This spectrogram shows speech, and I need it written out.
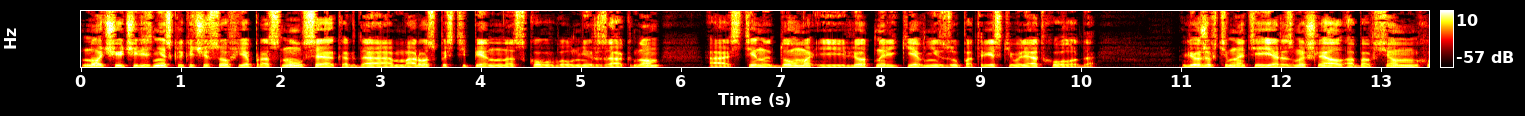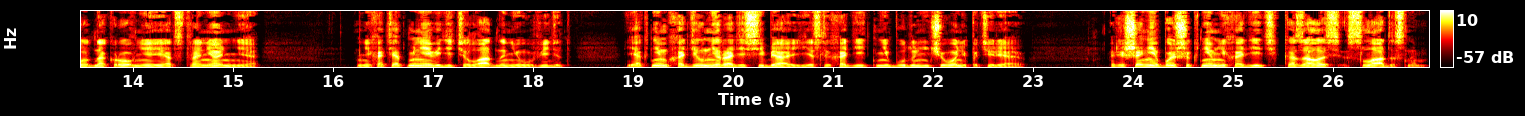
Ночью через несколько часов я проснулся, когда мороз постепенно сковывал мир за окном, а стены дома и лед на реке внизу потрескивали от холода. Лежа в темноте, я размышлял обо всем хладнокровнее и отстраненнее. Не хотят меня видеть, и ладно, не увидят. Я к ним ходил не ради себя, и если ходить не буду, ничего не потеряю. Решение больше к ним не ходить казалось сладостным.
